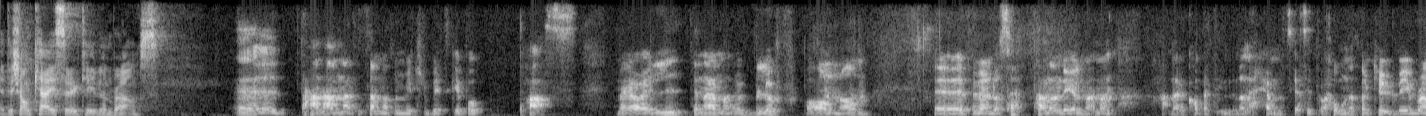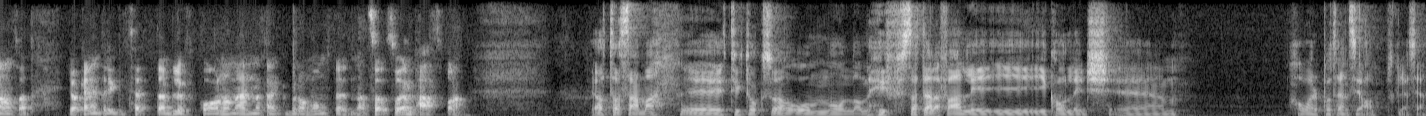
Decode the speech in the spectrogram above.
Eh, Deshaun Kaiser i Cleveland Browns. Eh, han hamnar tillsammans med Mitch Trubisky på pass. Men jag är lite närmare bluff på honom. Eh, för vi har ändå sett han en del. Men, men han har ju kommit in i den här hemska situationen som QB i Browns. Så att jag kan inte riktigt sätta bluff på honom än med tanke på de omständigheterna. Så, så en pass på honom. Jag tar samma. Eh, tyckte också om honom hyfsat i alla fall i, i, i college. Eh, har potential skulle jag säga.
